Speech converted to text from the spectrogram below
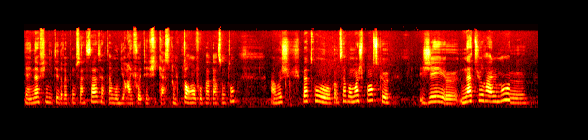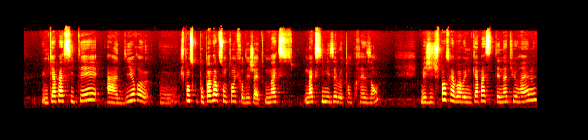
Il y a une infinité de réponses à ça. Certains vont dire ah, il faut être efficace tout le temps, il ne faut pas perdre son temps. Alors moi, je ne suis pas trop comme ça. Pour moi, je pense que j'ai euh, naturellement euh, une capacité à dire, euh, je pense que pour ne pas perdre son temps, il faut déjà être maximiser le temps présent. Mais je pense qu'avoir une capacité naturelle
